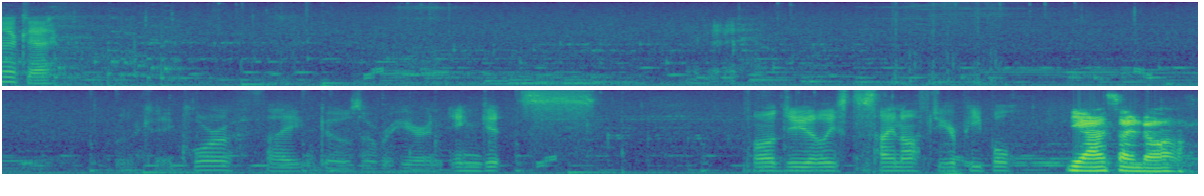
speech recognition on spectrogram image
Okay. Here in ingots. Well, do you at least sign off to your people? Yeah, I signed off.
